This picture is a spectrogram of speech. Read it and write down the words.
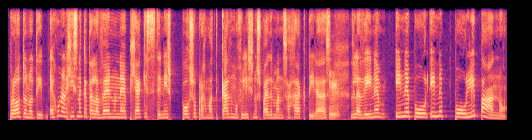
πρώτον ότι έχουν αρχίσει να καταλαβαίνουν πια και στις ταινίες πόσο πραγματικά δημοφιλής είναι ο Spider-Man σαν χαρακτήρας. Mm. Δηλαδή είναι, είναι, πο- είναι πολύ πάνω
